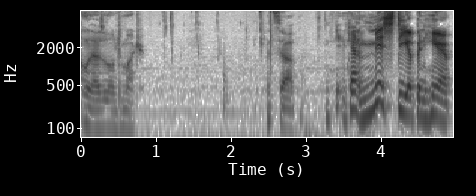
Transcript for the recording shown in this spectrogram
Oh, that was a little too much. It's uh, getting kind of misty up in here.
